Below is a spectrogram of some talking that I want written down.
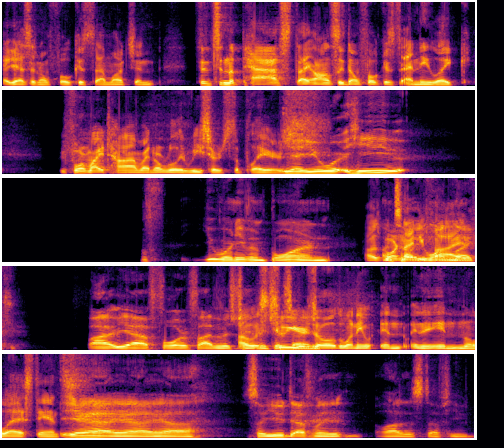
I guess I don't focus that much. And since in the past, I honestly don't focus any like before my time. I don't really research the players. Yeah, you were he. You weren't even born I was born he five. like five, yeah, four or five of his children. I was two years already. old when he in in, in the last dance. Yeah, yeah, yeah. So you definitely a lot of the stuff you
